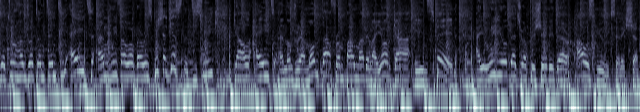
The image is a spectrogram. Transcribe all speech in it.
Show, 228, and with our very special guest this week, Carl 8 and Andrea Monta from Palma de Mallorca in Spain. I really hope that you appreciated their house music selection.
